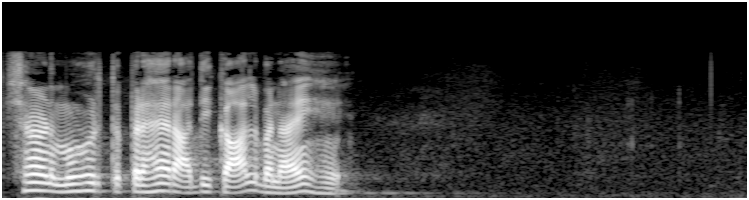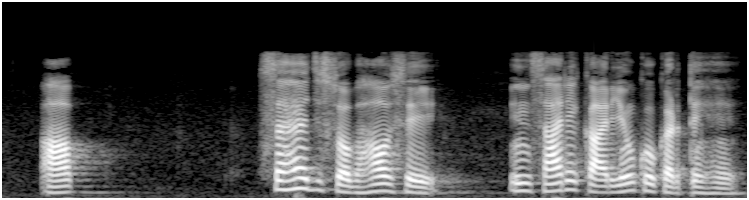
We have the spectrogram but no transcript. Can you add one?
क्षण, मुहूर्त, प्रहर आदि काल बनाए हैं। आप सहज स्वभाव से इन सारे कार्यों को करते हैं।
